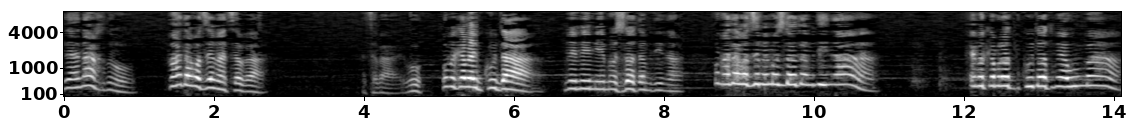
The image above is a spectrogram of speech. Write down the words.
זה אנחנו. מה אתה רוצה מהצבא? הצבא, הוא, הוא מקבל פקודה ממוסדות המדינה. ומה אתה רוצה ממוסדות המדינה? הן מקבלות פקודות מהאומה.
